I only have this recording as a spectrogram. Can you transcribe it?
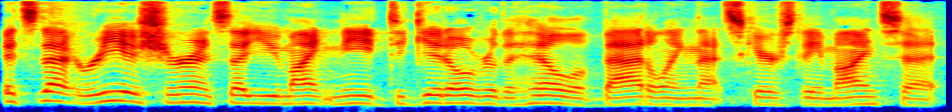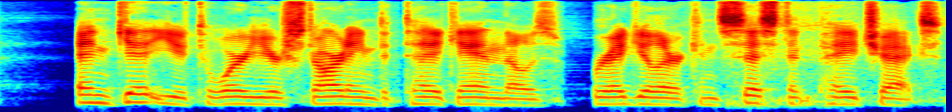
it's that reassurance that you might need to get over the hill of battling that scarcity mindset and get you to where you're starting to take in those regular consistent paychecks,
